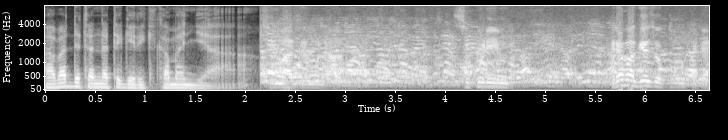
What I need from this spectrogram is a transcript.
abadde tannategerekeka mannya. kimazemu n'amaanyi sikulimba era bagenza okukubira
